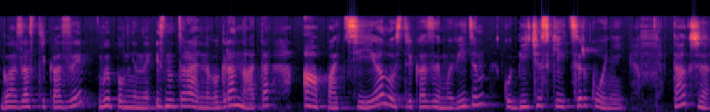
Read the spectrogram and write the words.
Глаза стрекозы выполнены из натурального граната а по телу стрекозы мы видим кубический цирконий. Также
